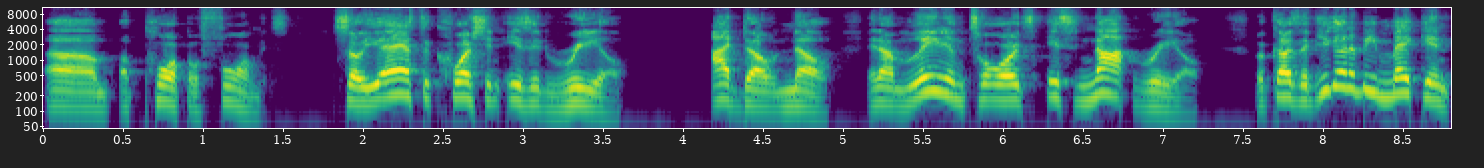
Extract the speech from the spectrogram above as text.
um, a poor performance. So you ask the question, is it real? I don't know. And I'm leaning towards it's not real. Because if you're going to be making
